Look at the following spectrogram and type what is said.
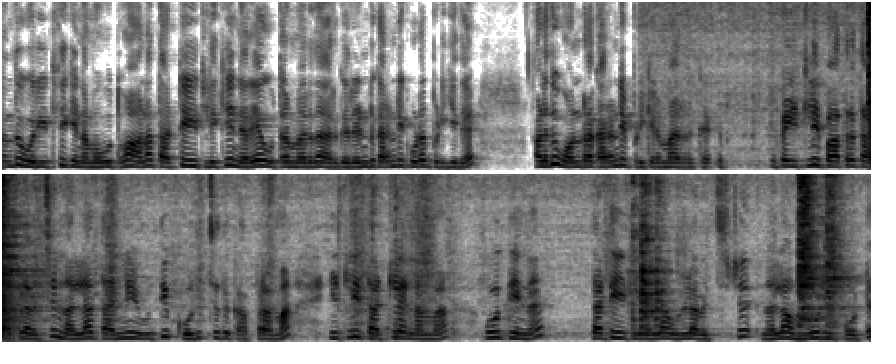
வந்து ஒரு இட்லிக்கு நம்ம ஊற்றுவோம் ஆனால் தட்டு இட்லிக்கு நிறைய ஊற்றுற மாதிரி தான் இருக்குது ரெண்டு கரண்டி கூட பிடிக்குது. அல்லது ஒன்றரை கரண்டி பிடிக்கிற மாதிரி இருக்குது இப்போ இட்லி பாத்திரத்தை அடுப்பில் வச்சு நல்லா தண்ணி ஊற்றி கொதித்ததுக்கு அப்புறமா இட்லி தட்டில் நம்ம ஊற்றின தட்டு இட்லி எல்லாம் உள்ளே வச்சுட்டு நல்லா மூடி போட்டு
